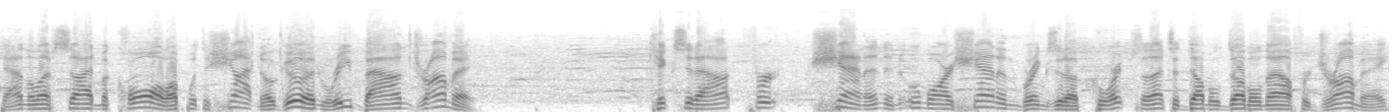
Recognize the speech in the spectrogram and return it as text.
Down the left side, McCall up with the shot. No good. Rebound, Drame. Kicks it out for Shannon, and Umar Shannon brings it up court. So that's a double double now for Drame.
